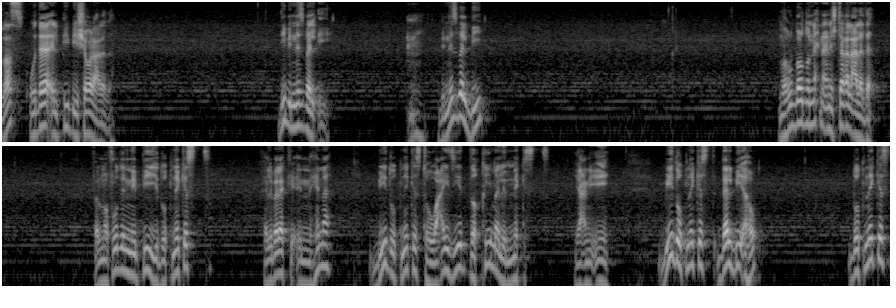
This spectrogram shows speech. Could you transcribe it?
خلاص؟ وده البي بيشاور على ده. دي بالنسبة لايه بالنسبة لبي المفروض برضو إن إحنا هنشتغل على ده. فالمفروض إن P dot next خلي بالك إن هنا P dot next هو عايز يدي قيمة لل next يعني إيه؟ P dot next ده ال P أهو. dot next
